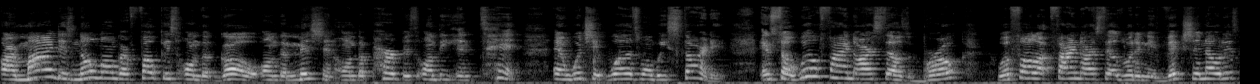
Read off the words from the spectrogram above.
Our mind is no longer focused on the goal, on the mission, on the purpose, on the intent in which it was when we started. And so we'll find ourselves broke, We'll find ourselves with an eviction notice.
